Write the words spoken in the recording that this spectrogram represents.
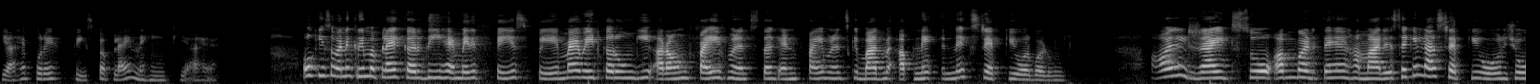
किया है पूरे फेस पे अप्लाई नहीं किया है। ओके okay, सो so मैंने क्रीम अप्लाई कर दी है मेरे फेस पे। मैं वेट करूँगी अराउंड फाइव मिनट्स तक एंड फाइव मिनट्स के बाद मैं अपने नेक्स्ट स्टेप की ओर बढ़ूँगी। ऑल राइट सो अब बढ़ते हैं हमारे सेकेंड लास्ट स्टेप की ओर जो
